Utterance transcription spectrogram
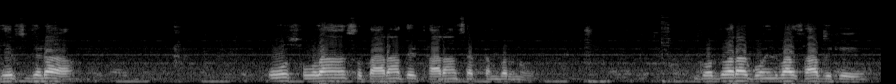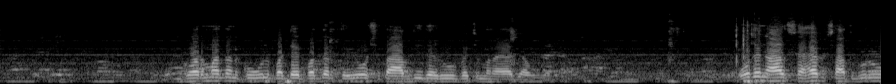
ਦਿਵਸ ਜਿਹੜਾ, ਉਹ 16 17 ਤੇ 18 ਸਤੰਬਰ ਨੂੰ ਗੁਰਦੁਆਰਾ ਗੋਇੰਦਵਾਲ ਸਾਹਿਬ ਵਿਖੇ ਗੁਰਮਤ ਅਨੁਕੂਲ ਵੱਡੇ ਪੱਧਰ ਤੇ ਉਹ ਸ਼ਤਾਬਦੀ ਦੇ ਰੂਪ ਵਿੱਚ ਮਨਾਇਆ ਜਾਊਗਾ। ਉਹਦੇ ਨਾਲ ਸਾਹਿਬ ਸਤਿਗੁਰੂ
